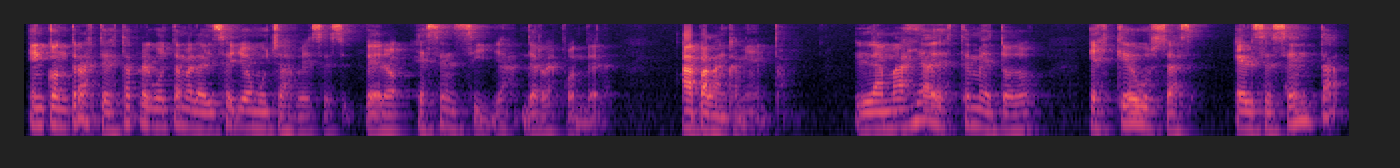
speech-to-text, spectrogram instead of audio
En contraste, esta pregunta me la hice yo muchas veces, pero es sencilla de responder. Apalancamiento. La magia de este método es que usas el 60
